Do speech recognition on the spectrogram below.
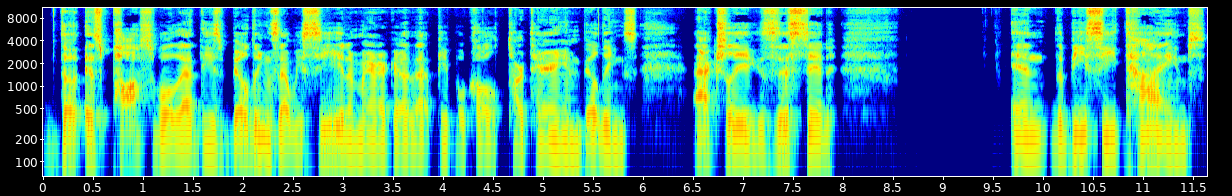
the, it's possible that these buildings that we see in America that people call Tartarian buildings actually existed in the BC times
